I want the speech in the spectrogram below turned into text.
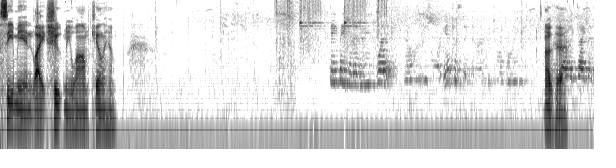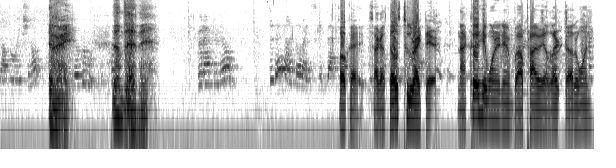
see me and like shoot me while I'm killing him. State patient interview 20. Joker is more interesting than I originally believed. Okay. Project Titan is operational. Alright. Joker will be I'm Batman. Good afternoon. Today I thought I'd skip back to Okay, so I got those two right there. Now I could hit one of them, but I'll probably alert the other one. to.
